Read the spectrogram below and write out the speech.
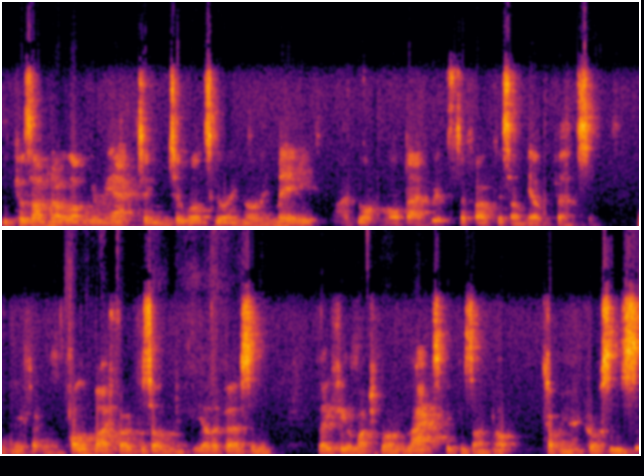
because I'm no longer reacting to what's going on in me, I've got more bandwidth to focus on the other person. And if I hold my focus on the other person, they feel much more relaxed because I'm not coming across as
